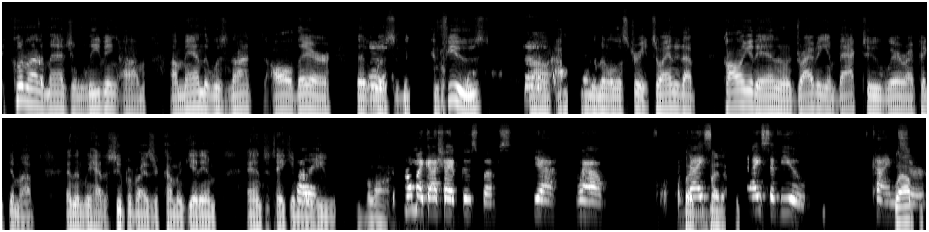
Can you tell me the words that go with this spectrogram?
I could not imagine leaving um, a man that was not all there, that Mm. was confused uh, out in the middle of the street. So I ended up calling it in and driving him back to where I picked him up. And then we had a supervisor come and get him and to take him where Oh. he belonged. Oh my gosh, I have goosebumps. Yeah. Wow. But, Nice. but Nice of you, kind Well, sir.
